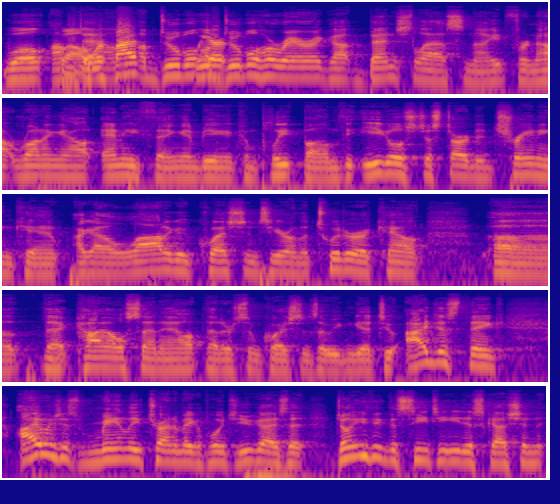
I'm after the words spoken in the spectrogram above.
Well, I'm well, down. Five, Odubel, are, Odubel Herrera got benched last night for not running out anything and being a complete bum. The Eagles just started training camp. I got a lot of good questions here on the Twitter account uh, that Kyle sent out that are some questions that we can get to. I just think I was just mainly trying to make a point to you guys that don't you think the CTE discussion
